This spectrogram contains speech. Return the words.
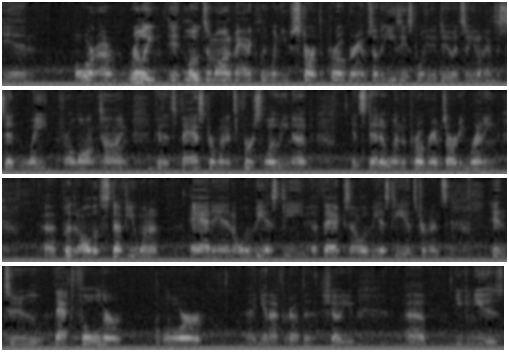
in. Or uh, really, it loads them automatically when you start the program. So the easiest way to do it, so you don't have to sit and wait for a long time, because it's faster when it's first loading up instead of when the program's already running. Uh, put all the stuff you want to add in all the VST effects and all the VST instruments into that folder. Or again I forgot to show you uh, you can use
